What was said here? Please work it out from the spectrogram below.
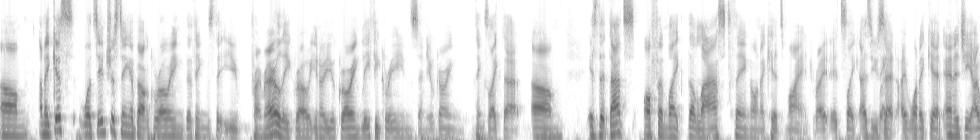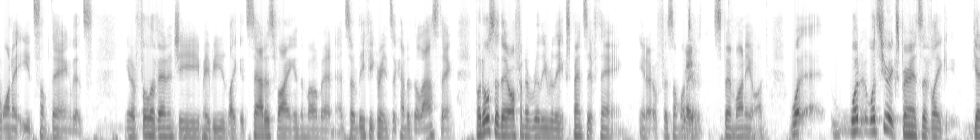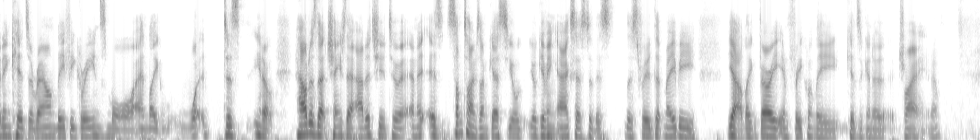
Um, and i guess what's interesting about growing the things that you primarily grow you know you're growing leafy greens and you're growing things like that um, is that that's often like the last thing on a kid's mind, right? It's like, as you right. said, I want to get energy. I want to eat something that's, you know, full of energy. Maybe like it's satisfying in the moment. And so leafy greens are kind of the last thing, but also they're often a really, really expensive thing, you know, for someone right. to spend money on. What, what, what's your experience of like getting kids around leafy greens more and like what does you know how does that change their attitude to it and it is sometimes i'm guess you're you're giving access to this this food that maybe yeah like very infrequently kids are to try you know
